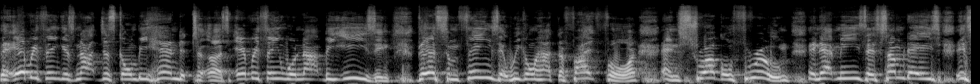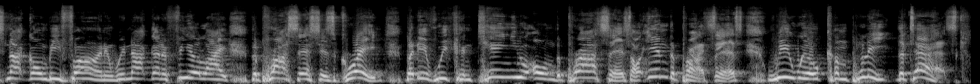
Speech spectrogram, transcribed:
that everything is not just going to be handed to us us. Everything will not be easy. There's some things that we're going to have to fight for and struggle through. And that means that some days it's not going to be fun and we're not going to feel like the process is great. But if we continue on the process or in the process, we will complete the task.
